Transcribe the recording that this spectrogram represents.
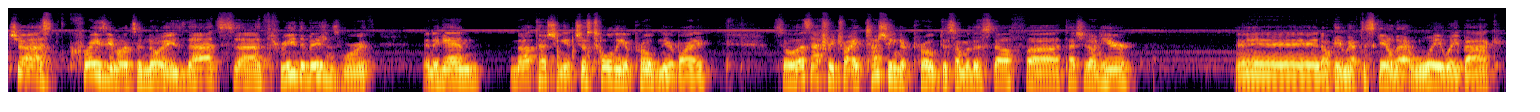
Just crazy amounts of noise. That's uh, three divisions worth and again not touching it just holding a probe nearby. So let's actually try touching the probe to some of this stuff. Uh, touch it on here. And okay we have to scale that way way back.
